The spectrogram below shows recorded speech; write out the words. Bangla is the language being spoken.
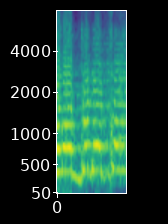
সমাজ জেগেছে।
